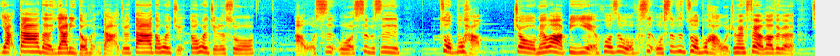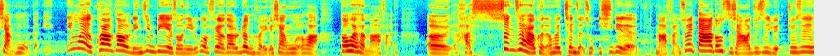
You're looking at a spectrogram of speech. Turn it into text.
压大家的压力都很大，就是大家都会觉都会觉得说，啊，我是我是不是做不好就没有办法毕业，或是我是我是不是做不好，我就会 fail 到这个项目的。因因为快要到临近毕业的时候，你如果 fail 到任何一个项目的话，都会很麻烦，呃，还甚至还有可能会牵扯出一系列的麻烦。所以大家都只想要就是原就是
